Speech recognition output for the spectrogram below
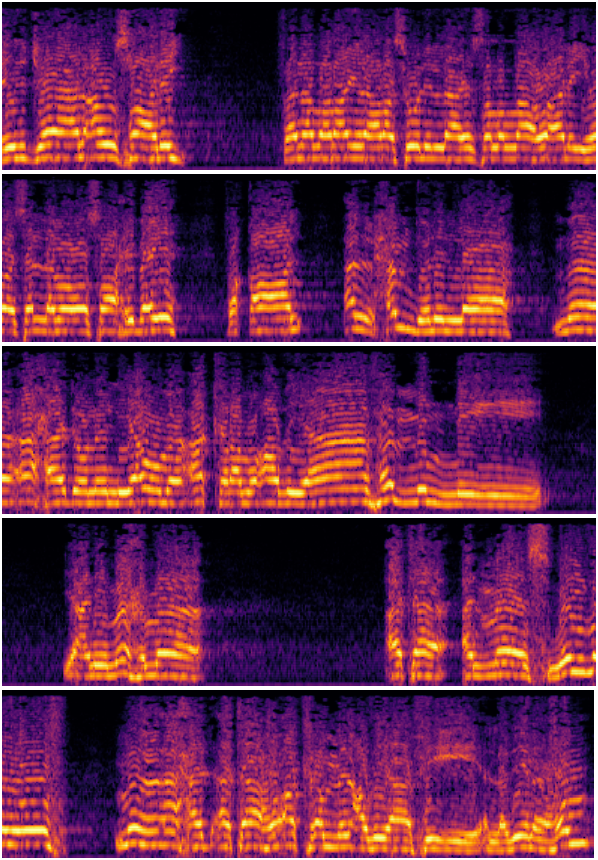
إذ جاء الأنصاري فنظر إلى رسول الله صلى الله عليه وسلم وصاحبيه فقال الحمد لله ما أحد اليوم أكرم أضيافا مني. يعني مهما أتى الناس من ضيوف ما أحد أتاه أكرم من أضيافي. الذين هم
